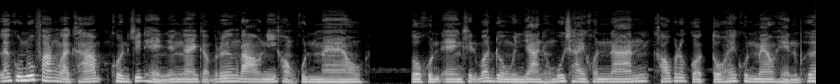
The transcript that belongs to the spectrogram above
และคุณผู้ฟังล่ะครับ คุณคิดเห็นยังไงกับเรื่องราวนี้ของคุณแมว ตัวคุณเองคิดว่าดวงวิญญาณของผู้ชายคนนั้น เขาปรากฏตัวให้คุณแมวเห็นเพื่อ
